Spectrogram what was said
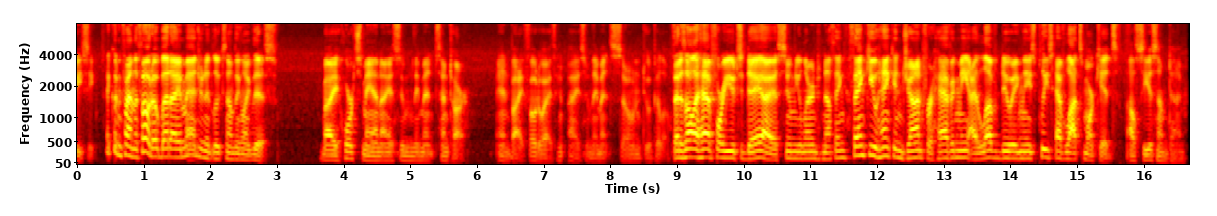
BC. I couldn't find the photo, but I imagine it looks something like this. By horseman, I assume they meant centaur. And by photo, I, I, assume they meant sewn to a pillow. That is all I have for you today. I assume you learned nothing. Thank you, Hank and John, for having me. I love doing these. Please have lots more kids. I'll see you sometime.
